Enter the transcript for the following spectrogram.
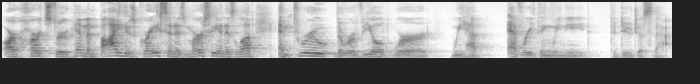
our hearts through him. And by his grace and his mercy and his love, and through the revealed word, we have everything we need to do just that.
